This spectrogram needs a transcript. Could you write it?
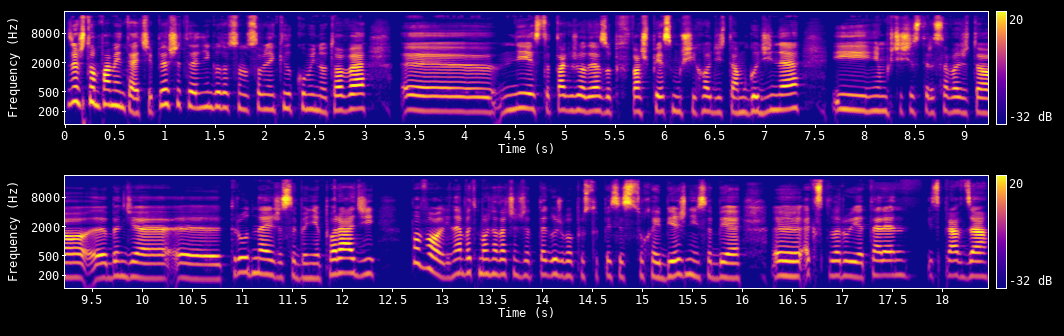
Zresztą pamiętajcie, pierwsze treningi to są dosłownie kilkuminutowe. Nie jest to tak, że od razu Wasz pies musi chodzić tam godzinę i nie musicie się stresować, że to będzie trudne że sobie nie poradzi powoli. Nawet można zacząć od tego, że po prostu pies jest w suchej bieżni i sobie y, eksploruje teren i sprawdza,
